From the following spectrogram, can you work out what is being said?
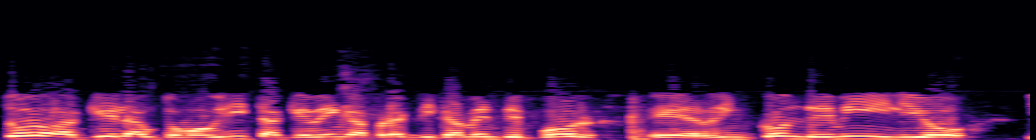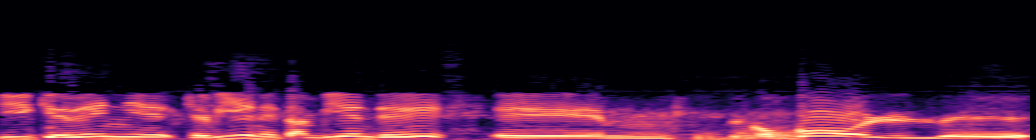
todo aquel automovilista que venga prácticamente por eh, Rincón de Emilio y que, viene que viene también de eh, Copol, de,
